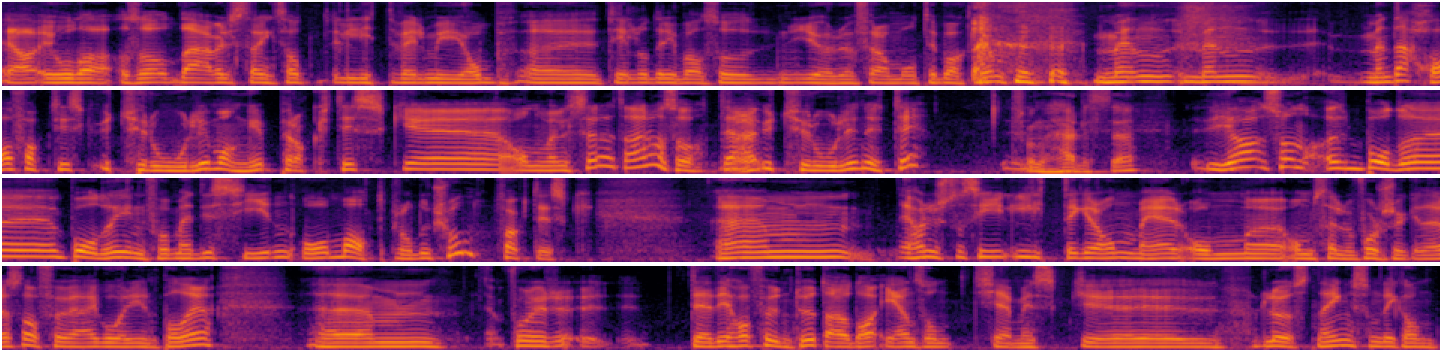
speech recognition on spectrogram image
Ja, jo da, altså, Det er vel strengt tatt litt vel mye jobb eh, til å drive altså, gjøre det fram og tilbake igjen. Men, men, men det har faktisk utrolig mange praktiske eh, anvendelser, dette her. Altså. Det er utrolig nyttig. Sånn helse? Ja, sånn, både, både innenfor medisin og matproduksjon, faktisk. Um, jeg har lyst til å si litt grann mer om, eh, om selve forsøket deres, da, før jeg går inn på det. Um, for det de har funnet ut, er jo da en sånn kjemisk uh, løsning som de kan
